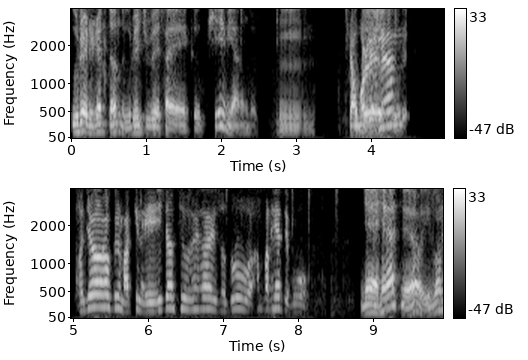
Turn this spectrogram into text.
의뢰를 했던 의뢰주 회사의 그 PM이 하는 거죠. 음. 그러니까 원래는 우리- 번역을 맡긴 에이전트 회사에서도 한번 해야 되고 예, 해야 돼요. 이거는,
